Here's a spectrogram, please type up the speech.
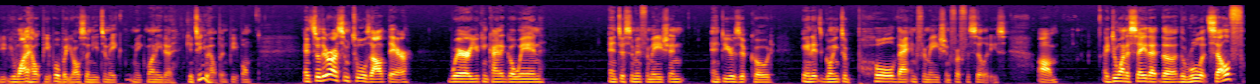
you, you want to help people, but you also need to make make money to continue helping people. And so there are some tools out there where you can kind of go in, enter some information, enter your zip code, and it's going to pull that information for facilities. Um, I do want to say that the the rule itself,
